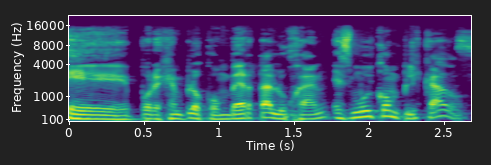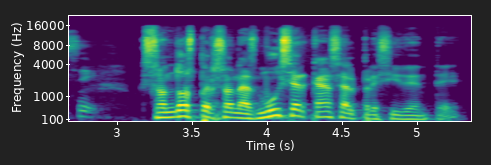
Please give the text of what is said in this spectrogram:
eh, por ejemplo, con Berta Luján, es muy complicado. Sí. Son dos personas muy cercanas al presidente,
